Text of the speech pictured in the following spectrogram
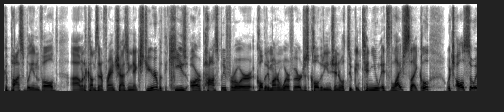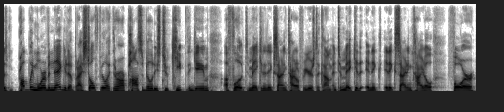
could possibly involved uh, when it comes into franchising next year. But the keys are possibly for Call of Duty Modern Warfare or just Call of Duty in general to continue its life cycle, which also is probably more of a negative. But I still feel like there are possibilities to keep the game afloat, to make it an exciting title for years to come, and to make it an, an exciting title for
